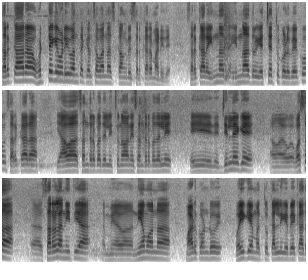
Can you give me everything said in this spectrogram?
ಸರ್ಕಾರ ಹೊಟ್ಟೆಗೆ ಒಡೆಯುವಂಥ ಕೆಲಸವನ್ನು ಕಾಂಗ್ರೆಸ್ ಸರ್ಕಾರ ಮಾಡಿದೆ. ಸರ್ಕಾರ ಇನ್ನ ಇನ್ನಾದರೂ ಎಚ್ಚೆತ್ತುಕೊಳ್ಳಬೇಕು ಸರ್ಕಾರ ಯಾವ ಸಂದರ್ಭದಲ್ಲಿ, ಚುನಾವಣೆ ಸಂದರ್ಭದಲ್ಲಿ ಈ ಜಿಲ್ಲೆಗೆ ಹೊಸ ಸರಳ ನೀತಿಯ ನಿಯಮವನ್ನು ಮಾಡಿಕೊಂಡು ವೈಗೆ ಮತ್ತು ಕಲ್ಲಿಗೆ ಬೇಕಾದ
